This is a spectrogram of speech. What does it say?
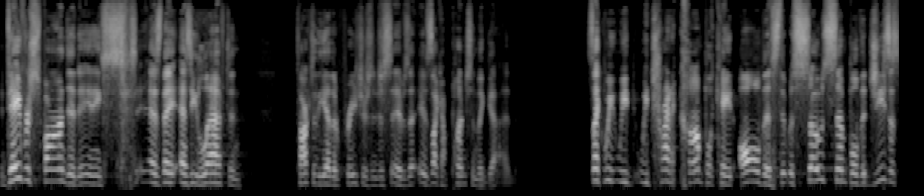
And Dave responded and he, as, they, as he left and talked to the other preachers and just it was, it was like a punch in the gut. It's like we, we, we try to complicate all this that was so simple that Jesus.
